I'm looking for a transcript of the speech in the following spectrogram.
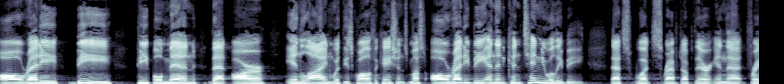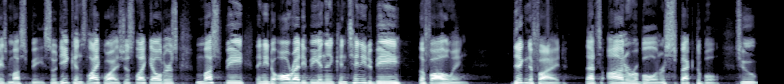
already be people, men that are in line with these qualifications. Must already be and then continually be. That's what's wrapped up there in that phrase must be. So deacons, likewise, just like elders, must be, they need to already be and then continue to be the following dignified, that's honorable and respectable to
